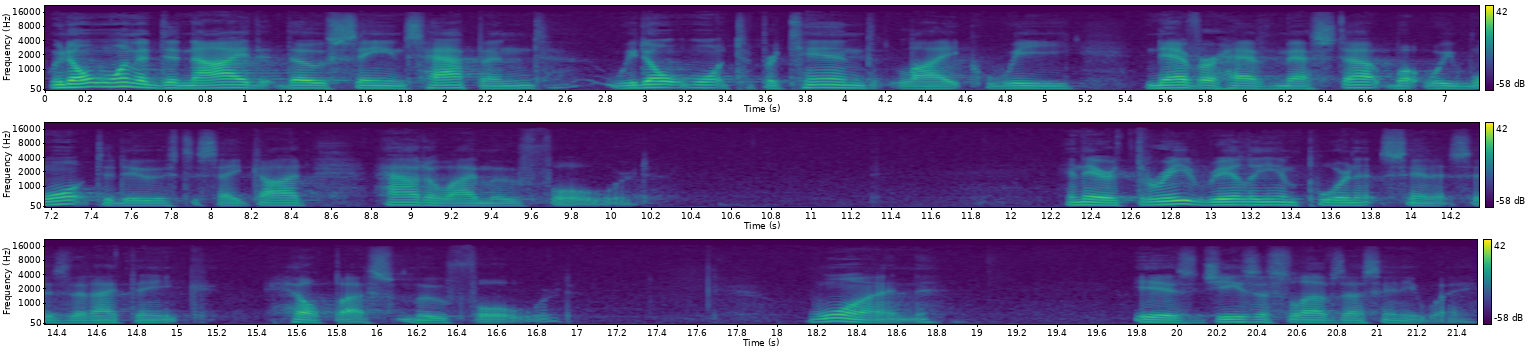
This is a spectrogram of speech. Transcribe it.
We don't want to deny that those scenes happened. We don't want to pretend like we never have messed up. What we want to do is to say, God, how do I move forward? And there are three really important sentences that I think help us move forward. One is Jesus loves us anyway.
